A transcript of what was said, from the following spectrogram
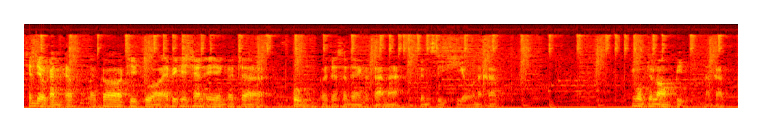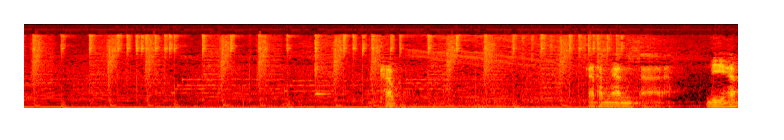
เช่นเดียวกันครับ แล้วก็ที่ตัวแอปพลิเคชันเองก็จะปุ่มก็จะแสดงสถานะเป็นสีเขียวนะครับ ผมจะลองปิดนะครับ ครับ การทำงานดีครับ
